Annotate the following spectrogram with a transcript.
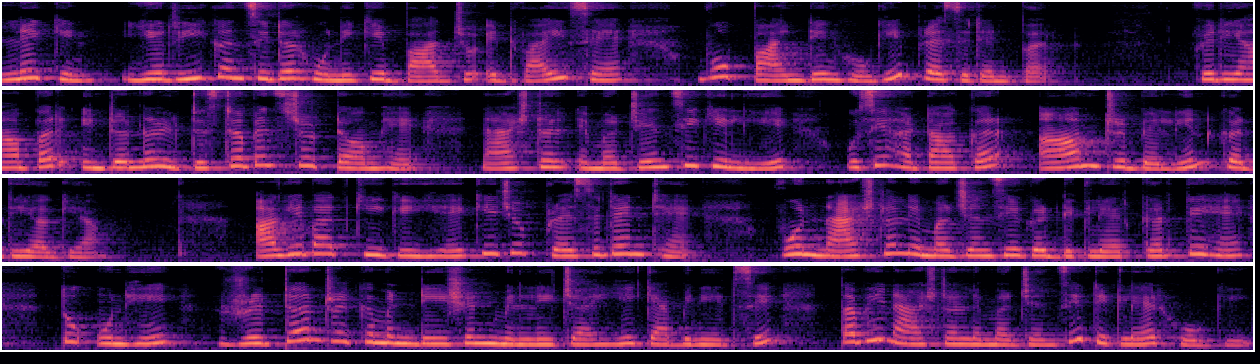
लेकिन ये रिकन्सिडर होने के बाद जो एडवाइस है, वो बाइंडिंग होगी प्रेसिडेंट पर। फिर यहाँ पर इंटरनल डिस्टर्बेंस जो टर्म है नेशनल इमरजेंसी के लिए उसे हटाकर आर्म्ड रिबेलियन कर दिया गया। आगे बात की गई है कि जो प्रेसिडेंट हैं, वो नेशनल इमरजेंसी अगर डिक्लेयर करते हैं तो उन्हें रिटर्न रिकमेंडेशन मिलनी चाहिए कैबिनेट से, तभी नेशनल इमरजेंसी डिक्लेयर होगी।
